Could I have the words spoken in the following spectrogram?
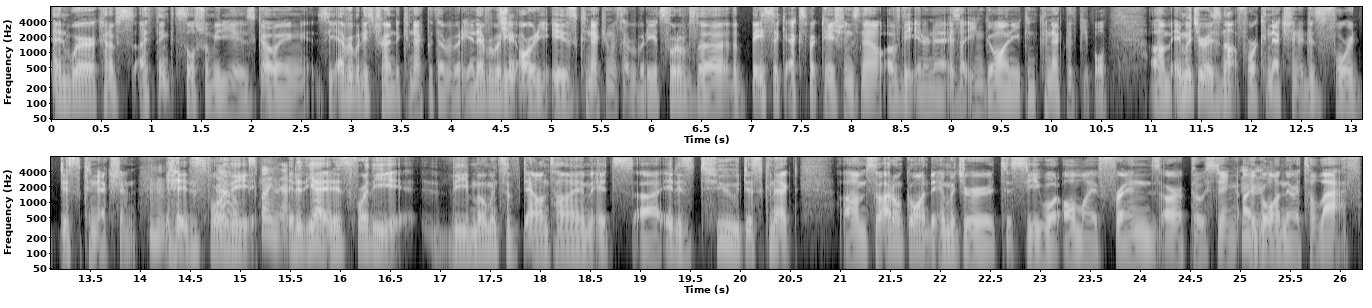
and where kind of I think social media is going. See, everybody's trying to connect with everybody, and everybody Sure. already is connecting with everybody. It's sort of the the basic expectations now of the internet is that you can go on and you can connect with people. Um, Imgur is not for connection; it is for disconnection. It is for Oh, the explain that. It is yeah, it is for the the moments of downtime. It's uh, it is to disconnect. Um, so I don't go on to Imgur to see what all my friends are posting. I go on there to laugh,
